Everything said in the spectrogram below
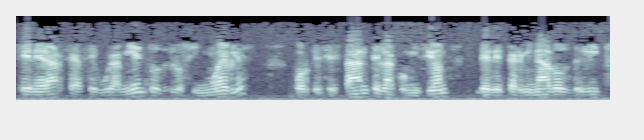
generarse aseguramientos de los inmuebles porque se está ante la comisión de determinados delitos.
